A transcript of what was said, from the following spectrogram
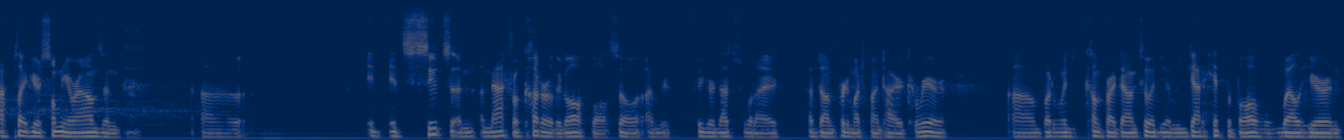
I've played here so many rounds, and uh, it, it suits a, a, natural cutter of the golf ball. So I mean, figured that's what I have done pretty much my entire career. Um, but when it comes right down to it, I mean, you got to hit the ball well here, and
